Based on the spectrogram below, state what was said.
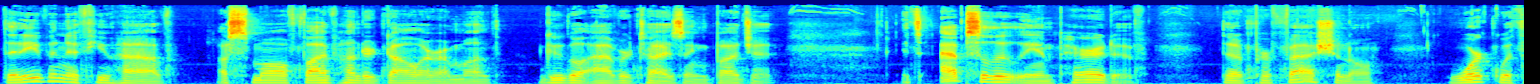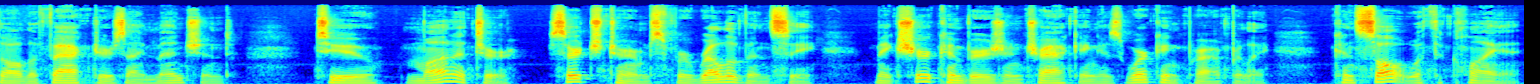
that even if you have a small $500 a month Google advertising budget, it's absolutely imperative that a professional work with all the factors I mentioned to monitor search terms for relevancy, make sure conversion tracking is working properly, consult with the client,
